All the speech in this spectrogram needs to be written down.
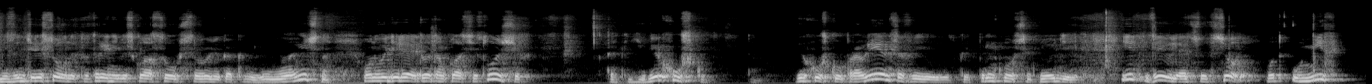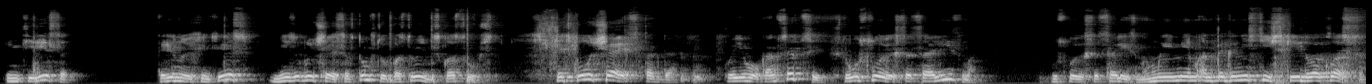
не заинтересованы в построении бесклассового общества вроде как нелогично, он выделяет в этом классе служащих так, верхушку – верхушку управленцев и сказать, людей, и заявляют, что все, вот у них интереса, коренной их интерес не заключается в том, чтобы построить бесклассовое общество. Значит, получается тогда, по его концепции, что в условиях социализма, в условиях социализма мы имеем антагонистические два класса.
